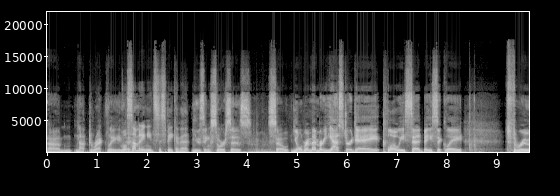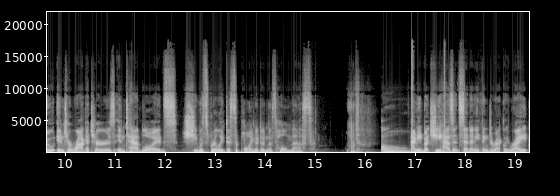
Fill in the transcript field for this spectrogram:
um, not directly. Well, somebody needs to speak of it. using sources. So you'll remember yesterday, Chloe said basically through interrogators in tabloids, she was really disappointed in this whole mess. Oh. I mean, but she hasn't said anything directly, right?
